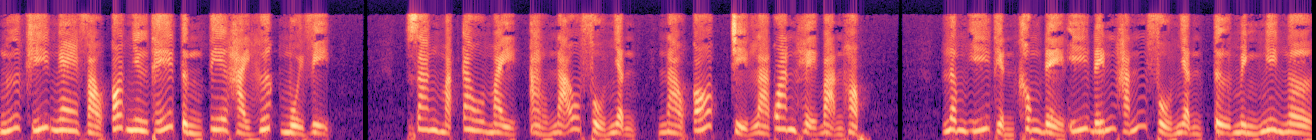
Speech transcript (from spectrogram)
ngữ khí nghe vào có như thế từng tia hài hước mùi vị. Giang mặt cau mày, ảo não phủ nhận, nào có, chỉ là quan hệ bạn học. Lâm Ý Thiển không để ý đến hắn phủ nhận tự mình nghi ngờ,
